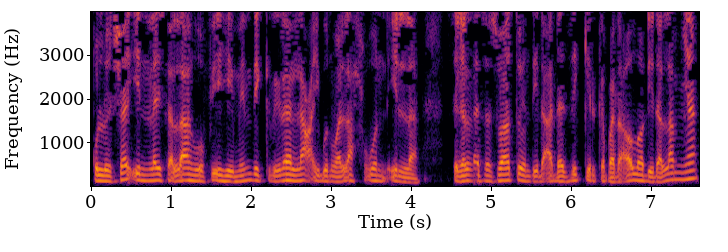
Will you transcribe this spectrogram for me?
"Kullu syai'in laisa lahu fihi min dzikrillah la'ibun wa lahwun illa." Segala sesuatu yang tidak ada zikir kepada Allah di dalamnya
